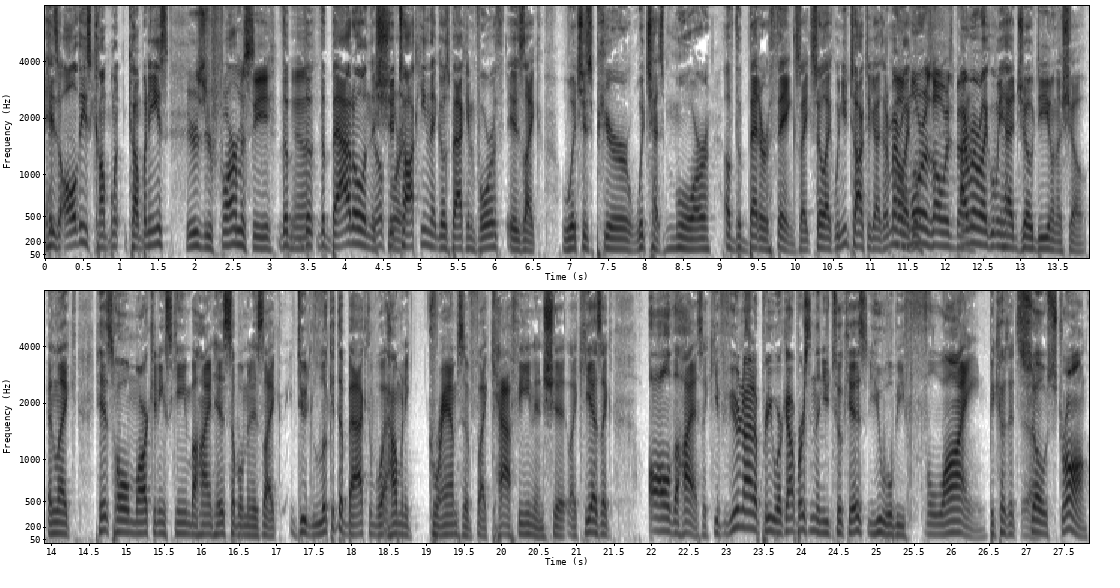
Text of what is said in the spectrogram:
Is all these comp- companies Here's your pharmacy. the, Yeah. the the battle and the Go shit talking that goes back and forth is like which is pure, which has more of the better things. Like so, like when you talk to guys, I remember Oh, like more when- is always better. I remember like when we had Joe D on the show, and like his whole marketing scheme behind his supplement is like, dude, look at the back of what how many grams of like caffeine and shit. Like he has like all the highest. Like if you're not a pre workout person, then you took his, you will be flying because it's so strong.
